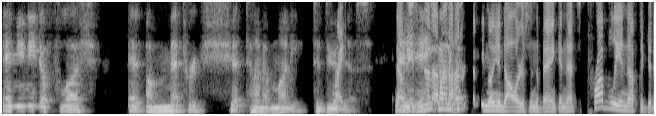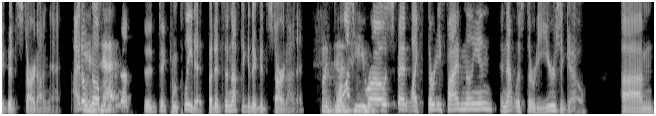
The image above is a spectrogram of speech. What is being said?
and you need to flush a, a metric shit ton of money to do Right. this. Now he's got about 150 million dollars in the bank, and that's probably enough to get a good start on that. I don't know if that- it's enough to, to complete it, but it's enough to get a good start on it. But does Ross he? Perot spent like 35 million, and that was 30 years ago. Um,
